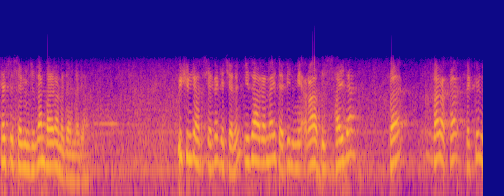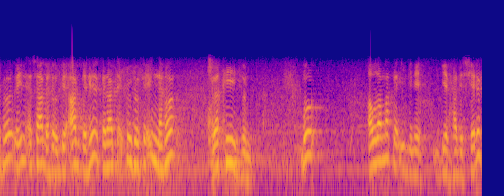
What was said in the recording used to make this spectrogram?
Hepsi sevincinden bayram ederler yani. Üçüncü hadis-i şerife geçelim. İzâ remeyte bil mi'râdis hayda ve faraka fekülhü ve in esâbehu bi ardehi felâ te'külhü fe innehu. Bu avlanmakla ilgili bir hadis-i şerif.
